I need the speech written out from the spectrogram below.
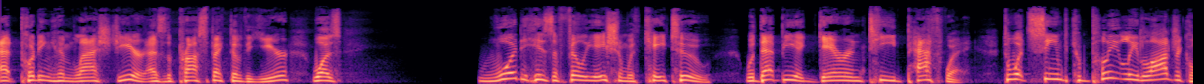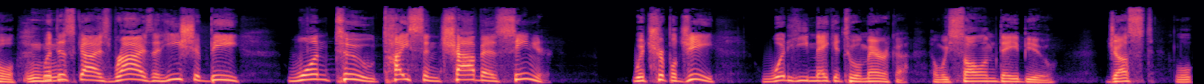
at putting him last year as the prospect of the year was would his affiliation with K2 would that be a guaranteed pathway to what seemed completely logical with this guy's rise that he should be one two Tyson Chavez senior with Triple G would he make it to America and we saw him debut just well,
